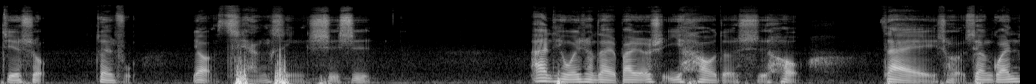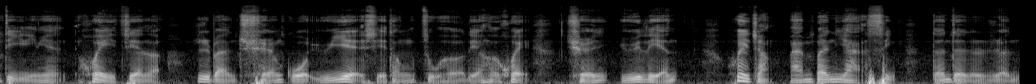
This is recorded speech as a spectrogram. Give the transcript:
接受政府要强行实施。”岸田文雄在八月二十一号的时候，在首相官邸里面会见了日本全国渔业协同组合联合会全渔联会长坂本雅信等等的人，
